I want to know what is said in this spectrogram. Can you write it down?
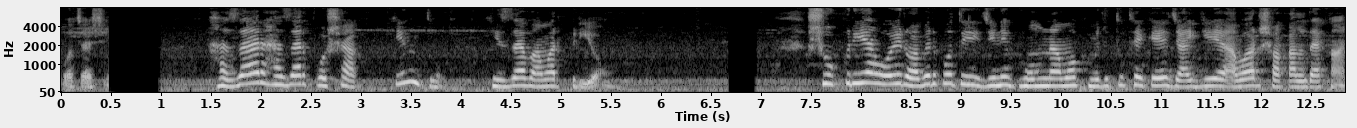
পঁচাশি। হাজার হাজার পোশাক, কিন্তু হিজাব আমার প্রিয়। শুক্রিয়া ওই রবের প্রতি যিনি ঘুম নামক মৃত্যু থেকে জাগিয়ে আবার সকাল দেখান।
